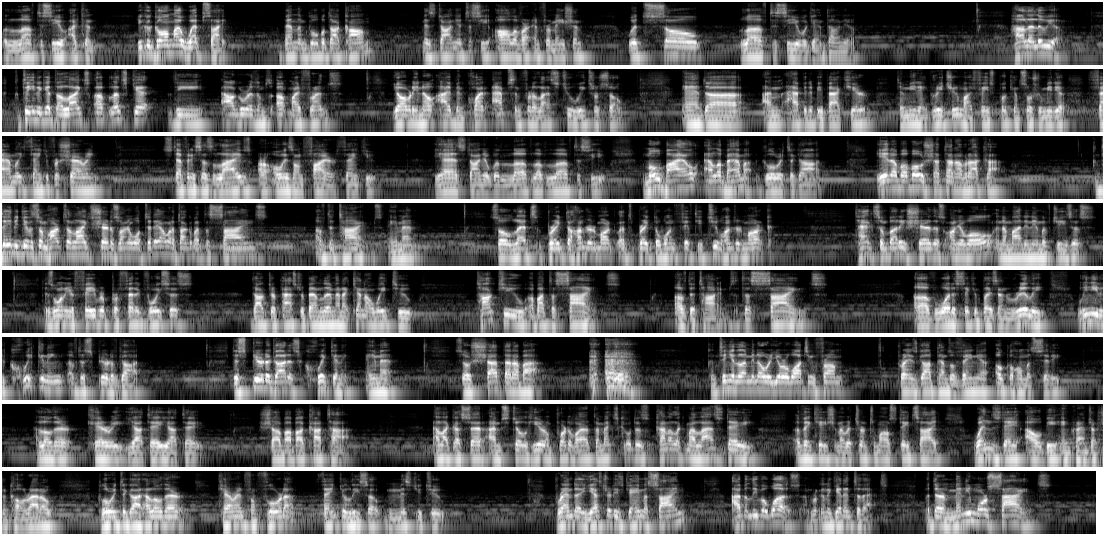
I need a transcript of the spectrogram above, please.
Would love to see you. I can, you could go on my website, benlimglobal.com, Miss Danya, to see all of our information. Would so love to see you again, Danya. Hallelujah. Continue to get the likes up. Let's get the algorithms up, my friends. You already know I've been quite absent for the last two weeks or so. And uh, I'm happy to be back here to meet and greet you, my Facebook and social media family. Thank you for sharing. Stephanie says, lives are always on fire. Thank you. Yes, Danya, would love, love, love to see you. Mobile, Alabama. Glory to God. Continue to give us some hearts and likes. Share this on your wall. Today, I want to talk about the signs of the times. Amen. So let's break the 100 mark. Let's break the 150, 200 mark. Tag somebody. Share this on your wall in the mighty name of Jesus. This is one of your favorite prophetic voices, Dr. Pastor Ben Lim, and I cannot wait to talk to you about the signs of the times, the signs of what is taking place. And really, we need a quickening of the Spirit of God. The Spirit of God is quickening. Amen. So, Shataraba. Continue to let me know where you're watching from. Praise God, Pennsylvania, Oklahoma City. Hello there, Carrie, Yate, Yate, Shababakata. And like I said, I'm still here in Puerto Vallarta, Mexico. This is kind of like my last day of vacation. I return tomorrow stateside. Wednesday, I will be in Grand Junction, Colorado. Glory to God. Hello there, Karen from Florida. Thank you, Lisa. Missed you too. Brenda, yesterday's game a sign? I believe it was, and we're going to get into that. But there are many more signs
